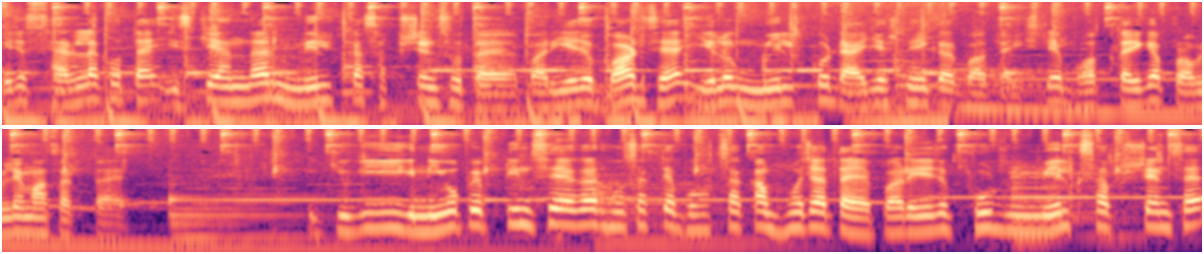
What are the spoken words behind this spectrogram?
ये जो सैरलक होता है, इसके अंदर मिल्क का सब्सटेंस होता है, पर ये जो बर्ड्स है, ये लोग मिल्क को डाइजेस्ट नहीं कर पाता, इसलिए बहुत तरीका प्रॉब्लम आ सकता है। क्योंकि नियोपेप्टिन से अगर हो सकता है, बहुत सा कम हो जाता है, पर ये जो फ़ूड मिल्क सब्सटेंस है,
